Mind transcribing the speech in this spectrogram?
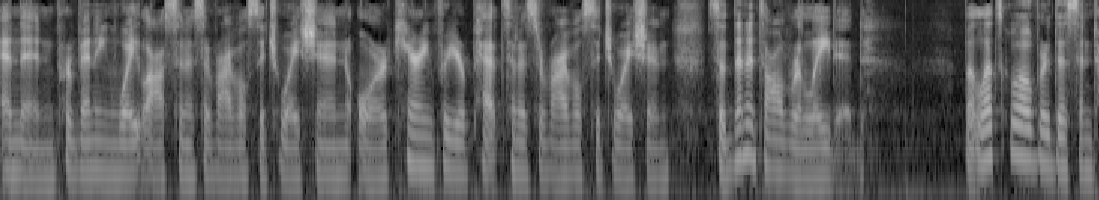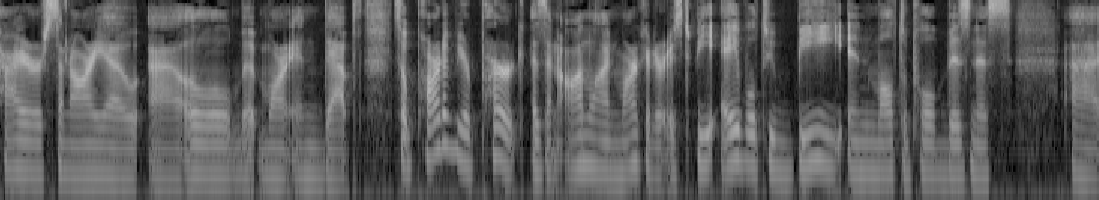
and then preventing weight loss in a survival situation or caring for your pets in a survival situation. So then it's all related. But let's go over this entire scenario uh, a little bit more in depth. So, part of your perk as an online marketer is to be able to be in multiple business uh,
